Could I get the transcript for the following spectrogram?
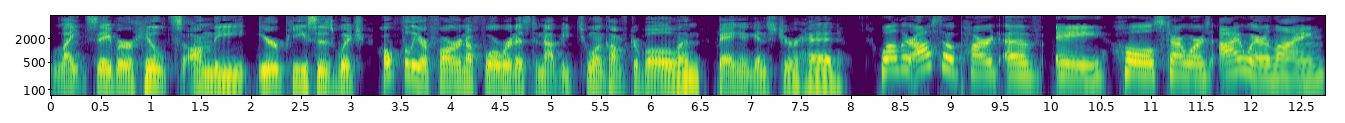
lightsaber hilts on the earpieces, which hopefully are far enough forward as to not be too uncomfortable and bang against your head. Well, they're also part of a whole Star Wars eyewear line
